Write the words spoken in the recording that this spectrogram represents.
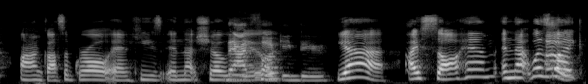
on Gossip Girl, and he's in that show. that You. fucking dude. Yeah, I saw him, and that was Oh. like,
